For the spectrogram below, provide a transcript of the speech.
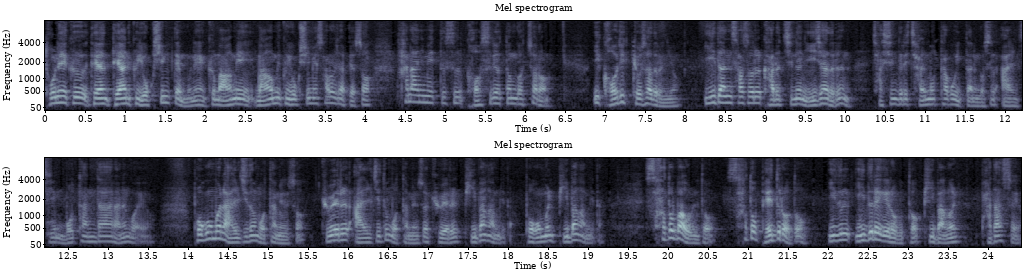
돈의 그 대한, 대한 그 욕심 때문에 그 마음이, 마음이 그 욕심에 사로잡혀서 하나님의 뜻을 거스렸던 것처럼 이 거짓 교사들은요, 이단 사설을 가르치는 이자들은 자신들이 잘못하고 있다는 것을 알지 못한다라는 거예요. 복음을 알지도 못하면서 교회를 알지도 못하면서 교회를 비방합니다. 복음을 비방합니다. 사도 바울도 사도 베드로도 이들 이들에게로부터 비방을 받았어요.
